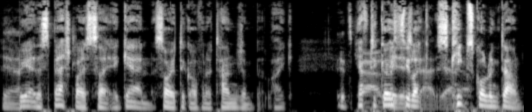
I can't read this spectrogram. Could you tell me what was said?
Yeah. But yeah, the specialized site again. Sorry to go off on a tangent, but like It's you have to go It through like bad, yeah. keep scrolling down s-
